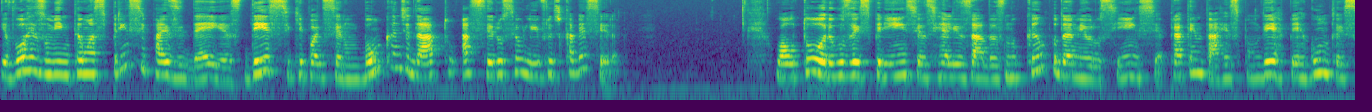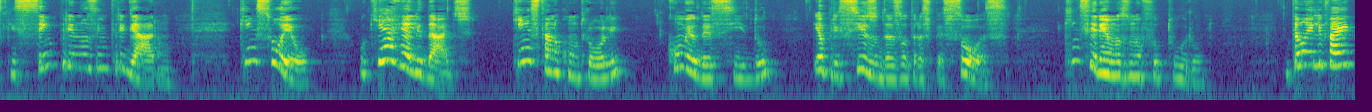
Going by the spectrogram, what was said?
Eu vou resumir então as principais ideias desse que pode ser um bom candidato a ser o seu livro de cabeceira. O autor usa experiências realizadas no campo da neurociência para tentar responder perguntas que sempre nos intrigaram. Quem sou eu? O que é a realidade? Quem está no controle? Como eu decido? Eu preciso das outras pessoas? Quem seremos no futuro? Então ele vai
